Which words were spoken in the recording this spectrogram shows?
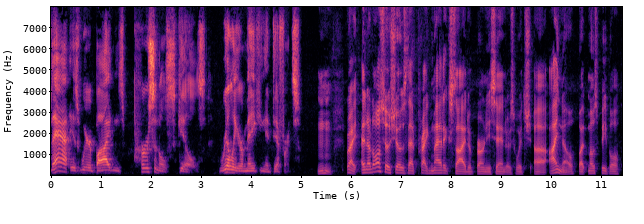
that is where Biden's personal skills really are making a difference. Mm-hmm. Right. And it also shows that pragmatic side of Bernie Sanders, which uh, I know, but most people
